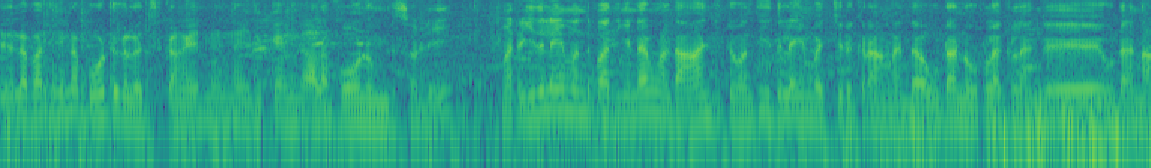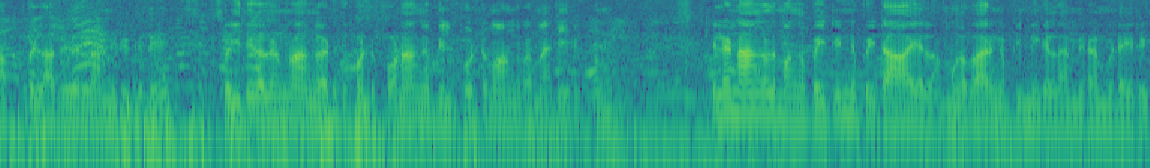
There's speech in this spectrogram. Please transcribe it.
இதில் பார்த்தீங்கன்னா போட்டுகள் வச்சுருக்காங்க. என்னென்ன இருக்குது எங்கால போகணும்னு சொல்லி. மற்ற இதுலேயும் வந்து பார்த்தீங்கன்னா உங்கள்ட்ட ஆஞ்சிட்டு வந்து இதுலேயும் வச்சுருக்காங்க இந்த உடன் உருளைக்கிழங்கு உடன் ஆப்பிள் அது எல்லாம் இருக்குது. ஸோ இதுகளும் நாங்கள் எடுத்து கொண்டு போனால் அங்கே பில் போட்டு வாங்குற மாதிரி இருக்கும். இல்லை நாங்களும் அங்கே போயிட்டு இன்னும் போயிட்டு ஆயலாம். அங்கே பாருங்கள் பின்னுக்கு எல்லாம் மிரமிட இரு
